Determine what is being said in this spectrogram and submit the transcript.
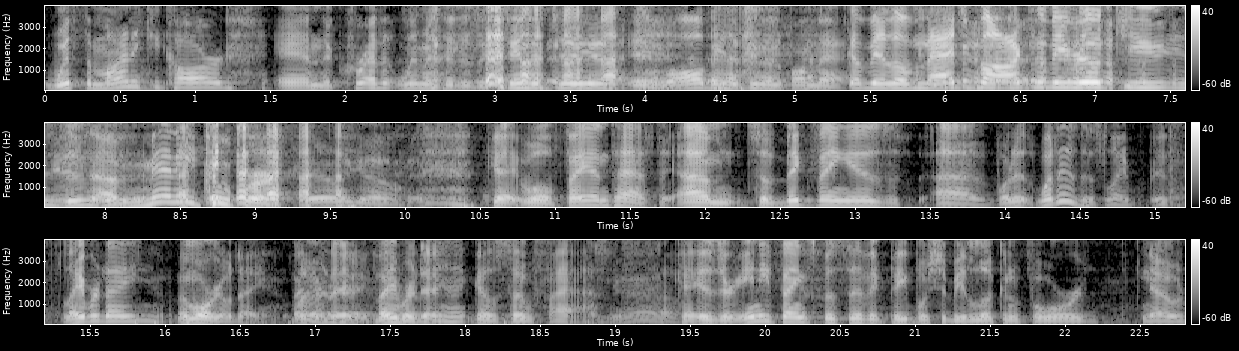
With the Meineke card and the credit limit that is extended to you, it will all be dependent upon that. It's gonna be a little matchbox. It'll be real cute. Zoom, A. Mini Cooper. There we go. Okay, well, fantastic. Um, so the big thing is, uh, what is what is this Labor Labor Day, Memorial Day? Labor Day. Labor Day. Yeah, it goes so fast. Okay, is there anything specific people should be looking forward, you know,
